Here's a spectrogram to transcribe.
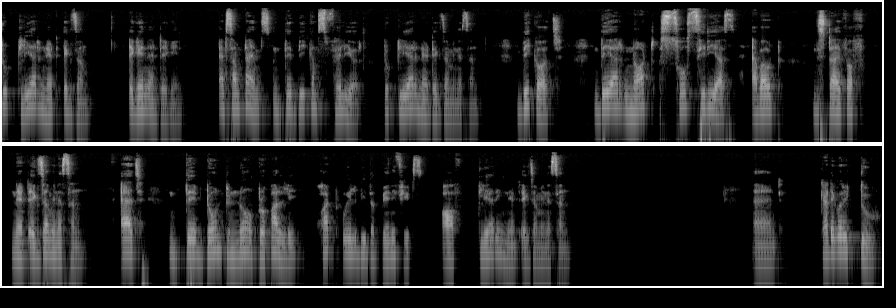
to clear net exam again and again and sometimes they becomes failure to clear net examination because they are not so serious about this type of net examination as they don't know properly what will be the benefits of clearing net examination. And category 2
